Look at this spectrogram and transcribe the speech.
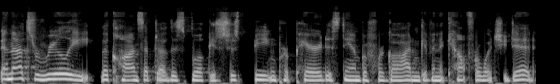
And that's really the concept of this book. It's just being prepared to stand before God and give an account for what you did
